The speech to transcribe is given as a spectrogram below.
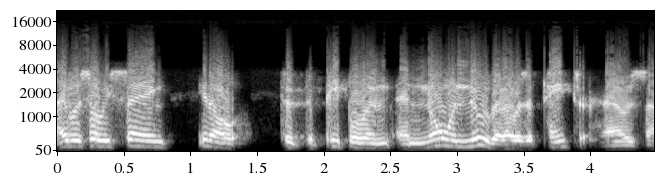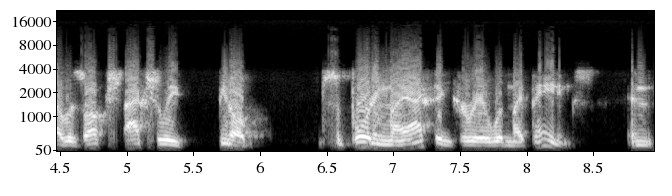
I was always saying, you know, to, to people, and, and no one knew that I was a painter. I was I was actually, you know, supporting my acting career with my paintings and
